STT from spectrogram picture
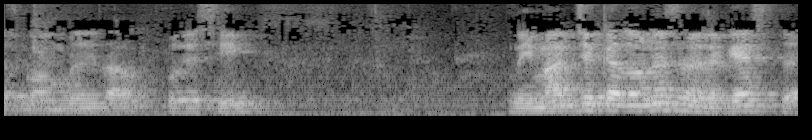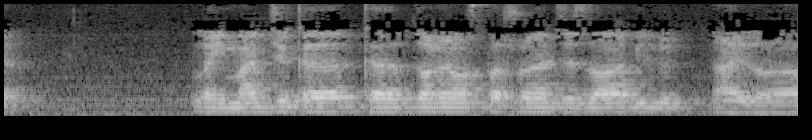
es compra i tal, poder sí. La imatge que dones no és aquesta. La imatge que, que donen els personatges de la, bibli- ai, de la,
